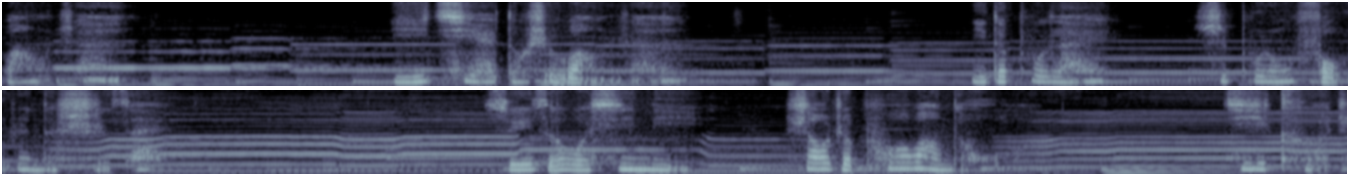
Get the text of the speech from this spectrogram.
枉然，一切都是枉然。你的不来。是不容否认的实在，随着我心里烧着颇旺的火，饥渴着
